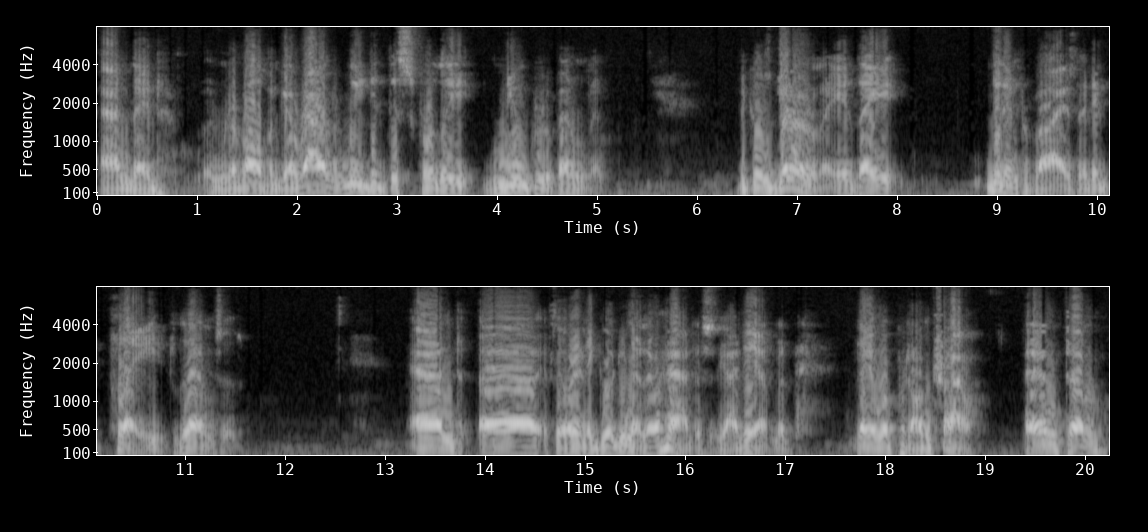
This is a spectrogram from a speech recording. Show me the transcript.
And they'd revolve and go round, and we did this for the new group only. Because generally they did improvise, they did play to the dancers. And uh, if they were any good, you know, they were had, this is the idea, but they were put on trial. And um,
